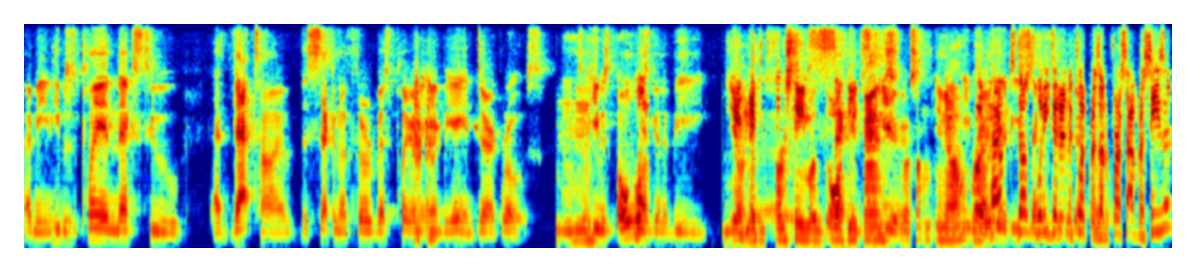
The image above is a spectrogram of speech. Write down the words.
I mean, he was playing next to at that time the second or third best player in the NBA in Derrick Rose. Mhm. So he was always going to be. Yeah, if- making uh, first team of all defense tier. or something, you know. He- right. was gonna Harris does what he did in the Clippers on the first half of the season,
